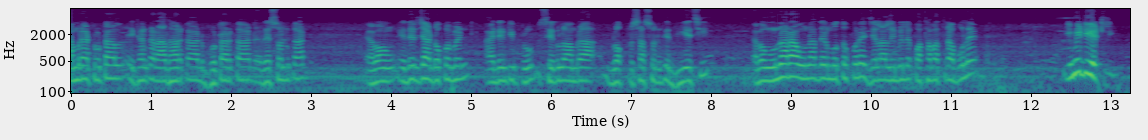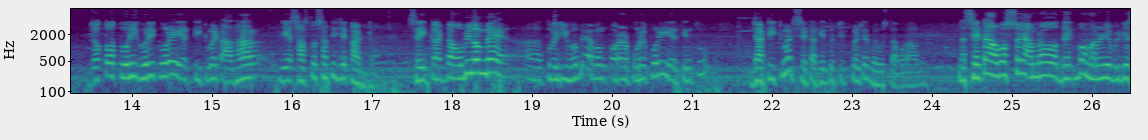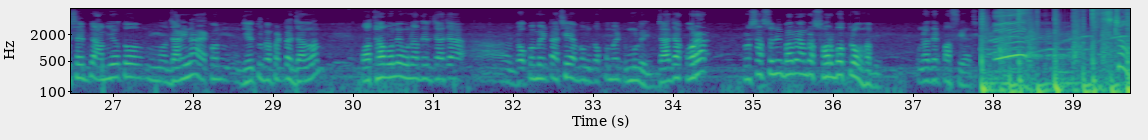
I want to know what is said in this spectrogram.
আমরা টোটাল এখানকার Aadhaar card, voter card, ration card এবং এদের যা ডকুমেন্ট, আইডেন্টি প্রুফ, সেগুলো আমরা ব্লক প্রশাসনকে দিয়েছি। এবং ওনারা ওনাদের মতো করে জেলা লেভেলে কথাবার্তা বলে ইমিডিয়েটলি যত তড়িঘড়ি করে এর ট্রিটমেন্ট আধার ইয়ে স্বাস্থ্যসাথী যে কার্ডটা সেই কার্ডটা অবিলম্বে তৈরি হবে এবং করার পরে পরেই এর কিন্তু যা ট্রিটমেন্ট সেটা কিন্তু ট্রিটমেন্টের ব্যবস্থা করা হবে। না, সেটা অবশ্যই আমরাও দেখব। মাননীয় বিডিও সাহেবকে আমিও তো জানি না। এখন যেহেতু ব্যাপারটা জানলাম, কথা বলে ওনাদের যা যা ডকুমেন্ট আছে এবং ডকুমেন্ট মূলে যা যা করার, প্রশাসনিকভাবে আমরা সর্বত্রভাবে ওনাদের পাশে আছি। স্টপ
